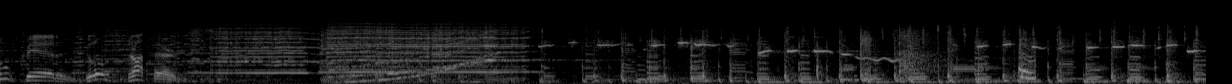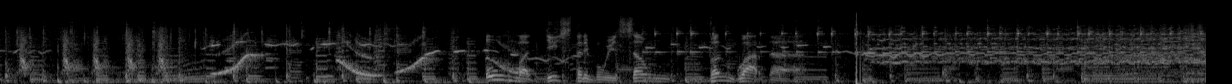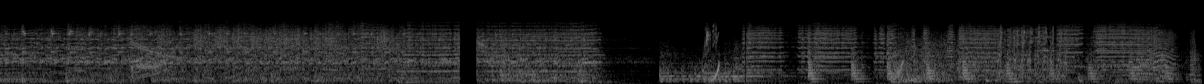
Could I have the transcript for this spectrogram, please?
Super Globetrotters. Uma distribuição vanguarda.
